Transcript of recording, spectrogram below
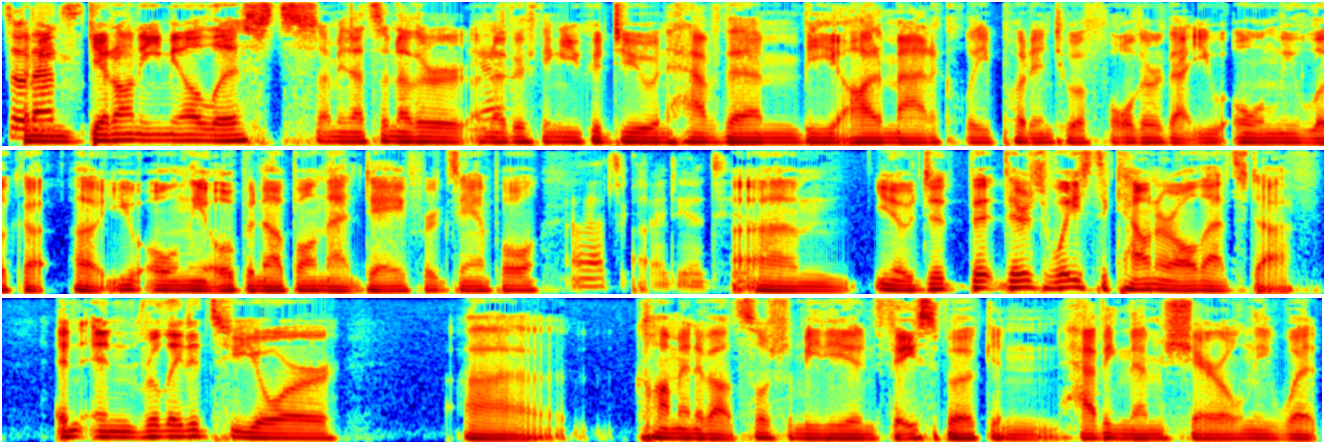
So I mean, that's get on email lists. I mean, that's another Yeah. another thing you could do, and have them be automatically put into a folder that you only look up, uh, you only open up on that day. For example, oh, that's a good idea too. um, you know, d- th- there's ways to counter all that stuff. And and related to your uh, comment about social media and Facebook and having them share only what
